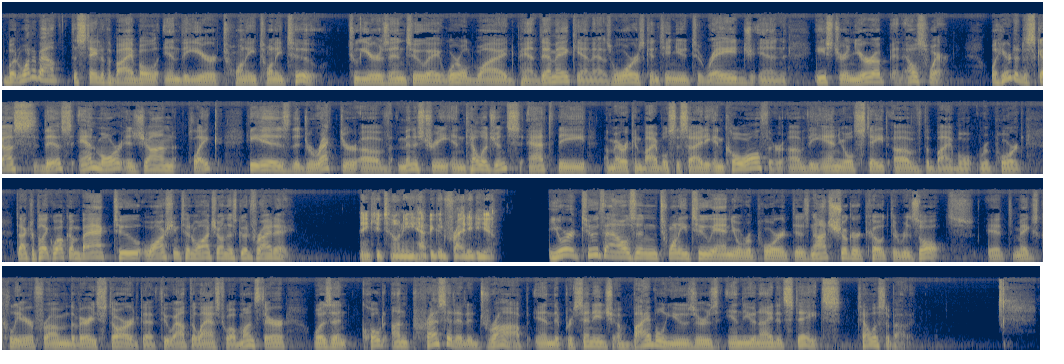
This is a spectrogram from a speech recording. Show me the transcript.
But what about the state of the Bible in the year 2022? Two years into a worldwide pandemic, and as wars continue to rage in Eastern Europe and elsewhere. Well, here to discuss this and more is John Plake. He is the director of ministry intelligence at the American Bible Society and co author of the annual State of the Bible report. Dr. Plake, welcome back to Washington Watch on this Good Friday. Thank you, Tony. Happy Good Friday to you. Your 2022 annual report does not sugarcoat the results. It makes clear from the very start that throughout the last 12 months, there was a quote unprecedented drop in the percentage of Bible users in the United States. Tell us about it.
